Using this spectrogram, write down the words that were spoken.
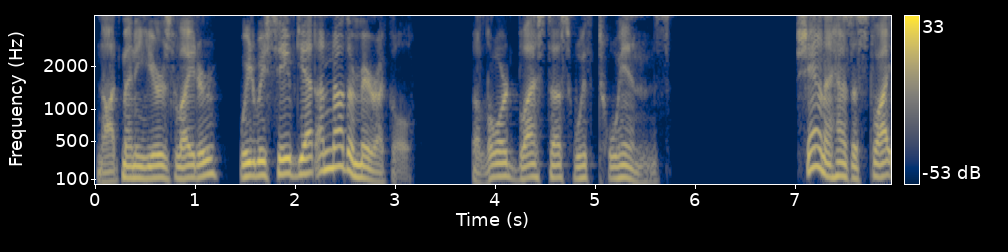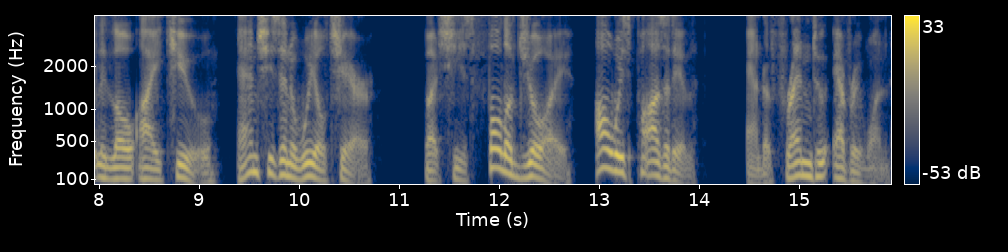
Not many years later, we received yet another miracle. The Lord blessed us with twins. Shanna has a slightly low IQ, and she's in a wheelchair, but she's full of joy, always positive, and a friend to everyone.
